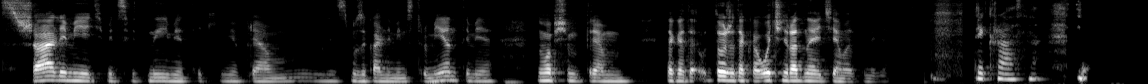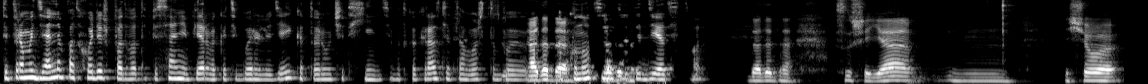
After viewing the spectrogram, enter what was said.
с шалями этими цветными, такими прям, с музыкальными инструментами. Ну, в общем, прям такая, тоже такая очень родная тема для меня. Прекрасно. Ты прям идеально подходишь под вот описание первой категории людей, которые учат хинди. Вот как раз для того, чтобы Да-да-да. окунуться вот в это детство. Да-да-да. Слушай, я еще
